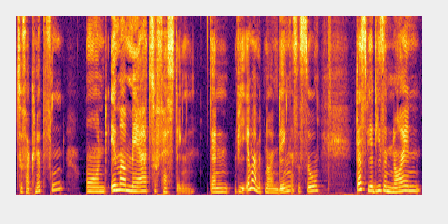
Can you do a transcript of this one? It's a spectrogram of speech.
zu verknüpfen und immer mehr zu festigen. Denn wie immer mit neuen Dingen ist es so, dass wir diese neuen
